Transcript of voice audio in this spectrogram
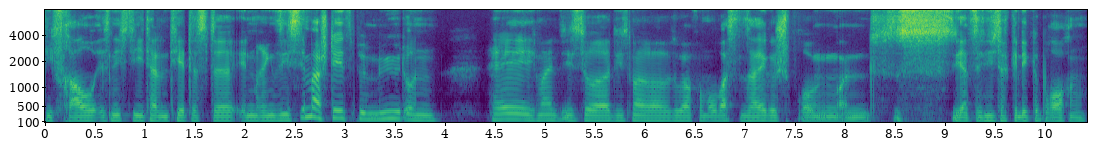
die Frau ist nicht die talentierteste im Ring. Sie ist immer stets bemüht und hey, ich meine, sie ist so diesmal sogar vom obersten Seil gesprungen und ist, sie hat sich nicht das Genick gebrochen.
